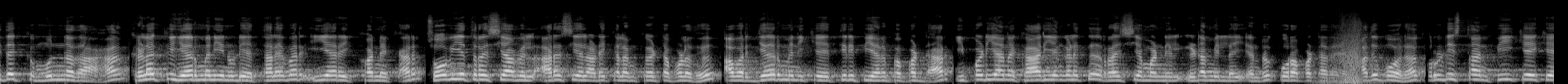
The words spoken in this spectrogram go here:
இதற்கு முன்னதாக கிழக்கு ஜெர்மனியினுடைய தலைவர் இயரை கொனேக்கர் சோவியத் ரஷ்யாவில் அரசியல் அடைக்கலம் கேட்ட பொழுது அவர் ஜெர்மனிக்கு திருப்பி அனுப்பப்பட்டார். இப்படியான காரியங்களுக்கு ரஷ்ய மண்ணில் இடமில்லை என்று கூறப்பட்டது. அதுபோல குர்டிஸ்தான் பி கே கே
